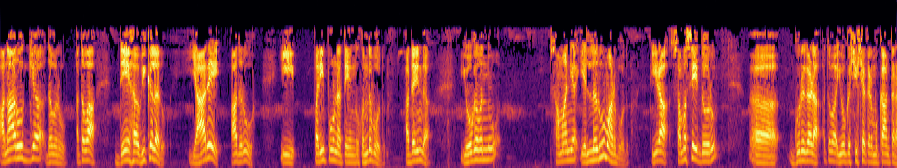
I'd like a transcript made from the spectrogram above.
ಅನಾರೋಗ್ಯದವರು ಅಥವಾ ದೇಹ ವಿಕಲರು ಯಾರೇ ಆದರೂ ಈ ಪರಿಪೂರ್ಣತೆಯನ್ನು ಹೊಂದಬಹುದು. ಅದರಿಂದ ಯೋಗವನ್ನು ಸಾಮಾನ್ಯ ಎಲ್ಲರೂ ಮಾಡಬಹುದು. ತೀರಾ ಸಮಸ್ಯೆ ಇದ್ದವರು ಗುರುಗಳ ಅಥವಾ ಯೋಗ ಶಿಕ್ಷಕರ ಮುಖಾಂತರ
